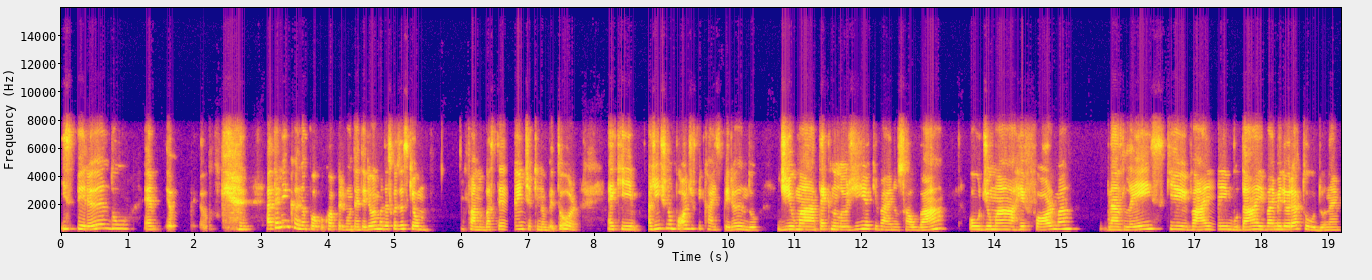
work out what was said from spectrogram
esperando. É, eu, eu, até linkando um pouco com a pergunta anterior, uma das coisas que eu falo bastante aqui no Vetor é que a gente não pode ficar esperando de uma tecnologia que vai nos salvar ou de uma reforma nas leis que vai mudar e vai melhorar tudo, né?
